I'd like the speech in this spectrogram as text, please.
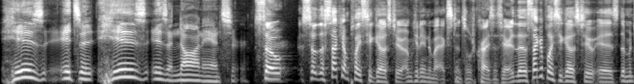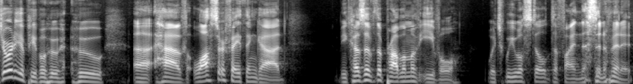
His it's a his is a non-answer. So, so the second place he goes to, I'm getting to my existential crisis here. The second place he goes to is the majority of people who who uh, have lost their faith in God because of the problem of evil, which we will still define this in a minute.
